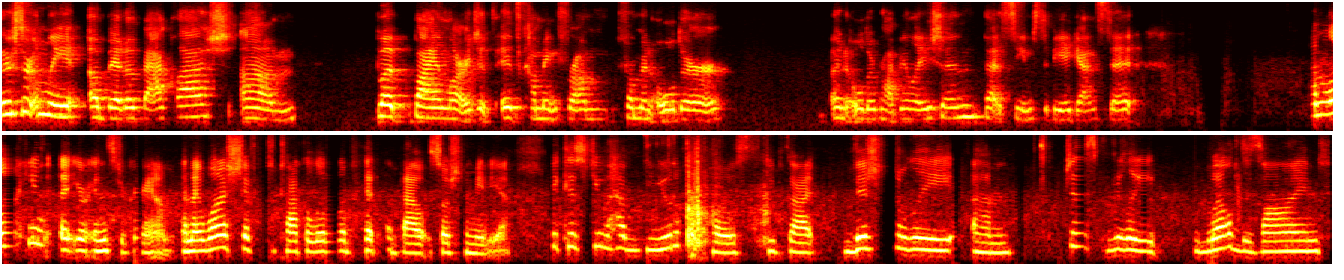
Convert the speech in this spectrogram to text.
there's certainly a bit of backlash, um, but by and large, it's it's coming from from an older an older population that seems to be against it. I'm looking at your Instagram and I want to shift to talk a little bit about social media because you have beautiful posts. You've got visually um, just really well designed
